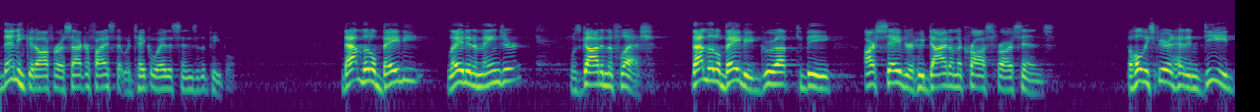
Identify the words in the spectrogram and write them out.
Then he could offer a sacrifice that would take away the sins of the people. That little baby laid in a manger was God in the flesh. That little baby grew up to be our Savior who died on the cross for our sins. The Holy Spirit had indeed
